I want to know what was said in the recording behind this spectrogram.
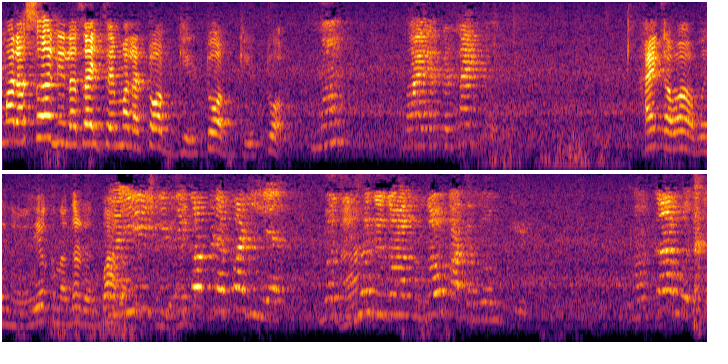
मला सहलीला जायचंय मला टॉप घे टॉप घे टॉप. मग? माझ्याकडे नाही तर. हाय का वा बहिण? एक ना धडन बारा किती कपडे पडले? मग हा? घरी जाऊन जाऊ का आता जमते मग काय होतं?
